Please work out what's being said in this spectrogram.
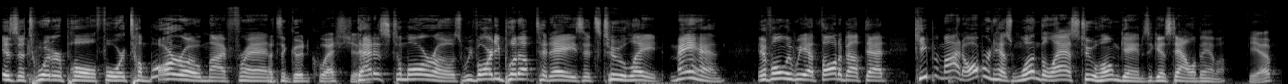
is a Twitter poll for tomorrow, my friend. That's a good question. That is tomorrow's. We've already put up today's. It's too late. Man, if only we had thought about that. Keep in mind, Auburn has won the last two home games against Alabama Yep,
